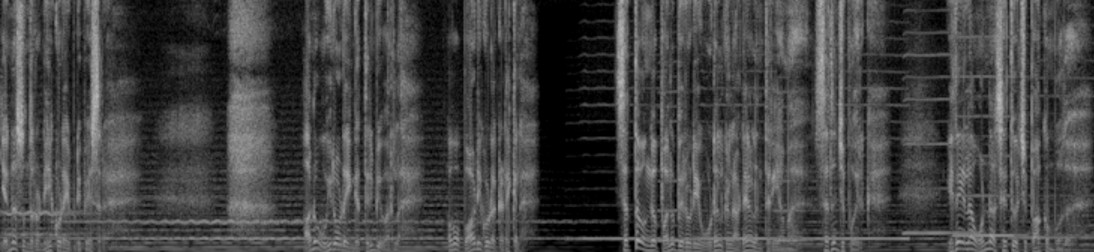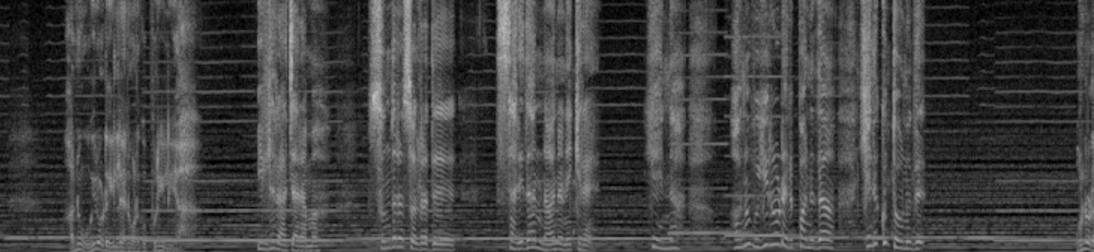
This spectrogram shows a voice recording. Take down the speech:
என்ன சுந்தரம் நீ கூட இப்படி பேசுற? அணு உயிரோட இங்க திரும்பி வரல. அவ பாடி கூட கிடைக்கல. செத்தவங்க பல பேருடைய உடல்கள் அடையாளம் தெரியாம செதஞ்சு போயிருக்கு. இதையெல்லாம் ஒண்ணா சேர்த்து வச்சு பார்க்கும்போது அணு உயிரோட இல்லைன்னு உனக்கு புரியலையா? இல்ல ராஜாராமா சுந்தரம் சொல்றது சரிதான் நான் நினைக்கிறேன். ஏன்னா அனு உயிரோட இருப்பான்னு தான் எனக்கும் தோணுது. உன்னோட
